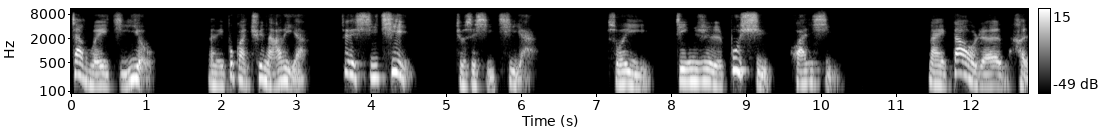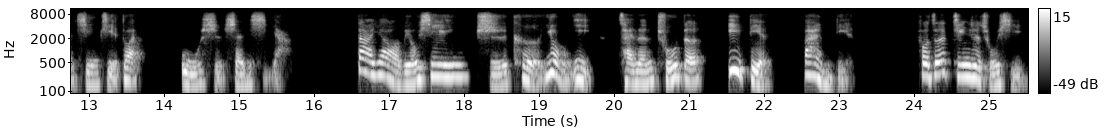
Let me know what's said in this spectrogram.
占为己有。那你不管去哪里呀，这个习气就是习气呀。所以今日不许欢喜，乃道人狠心截断，无始生喜呀。大要留心，时刻用意，才能除得一点半点。否则，今日除习，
